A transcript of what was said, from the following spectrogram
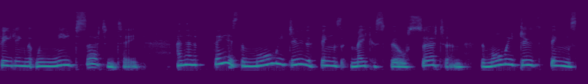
feeling that we need certainty. And then the thing is, the more we do the things that make us feel certain, the more we do the things,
